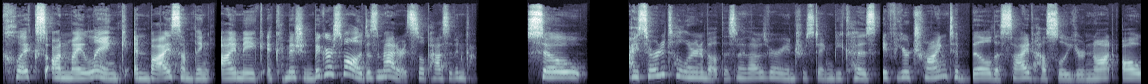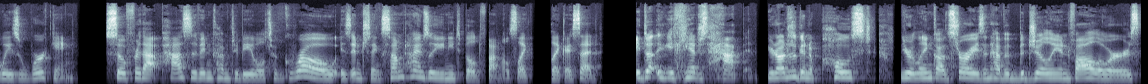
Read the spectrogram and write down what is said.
clicks on my link and buys something, I make a commission. Big or small, it doesn't matter. It's still passive income. So I started to learn about this and I thought it was very interesting because if you're trying to build a side hustle, you're not always working. So for that passive income to be able to grow is interesting. Sometimes though you need to build funnels. Like like I said, it do, it can't just happen. You're not just going to post your link on stories and have a bajillion followers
